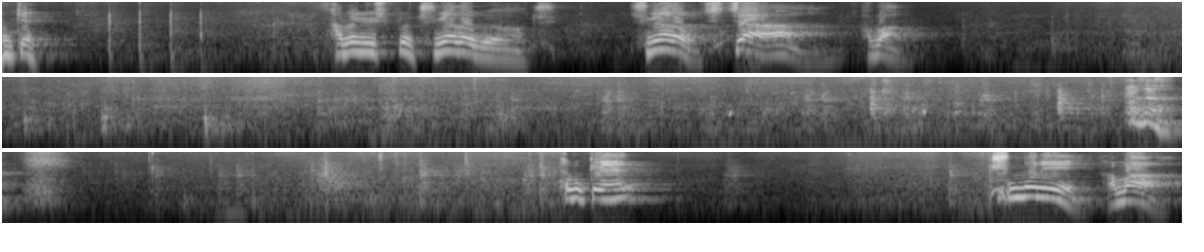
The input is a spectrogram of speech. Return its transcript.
함께 460분 중요하다고요. 주- 중요하다고 진짜 봐봐. 해볼게. 충분히 아마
